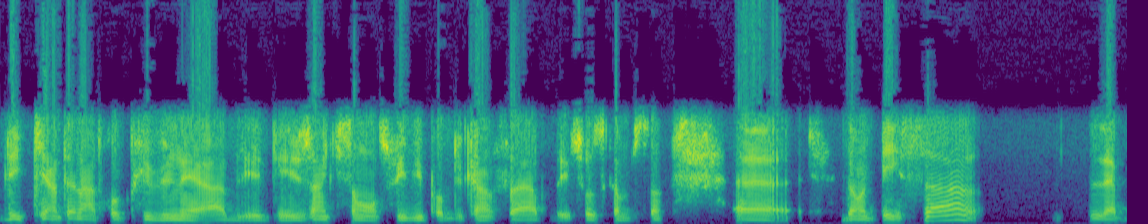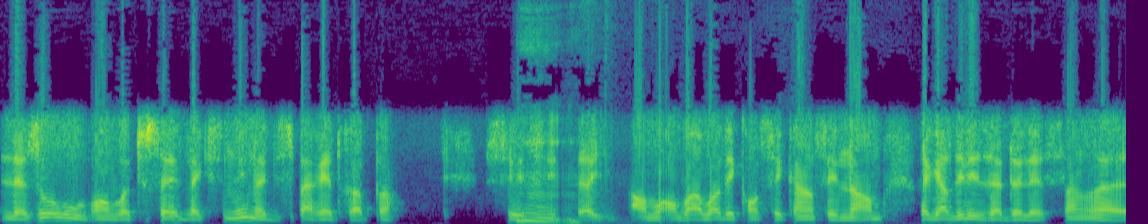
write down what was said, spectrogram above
des clientèles entre autres plus vulnérables, et des gens qui sont suivis pour du cancer, des choses comme ça. Euh, donc, et ça, le jour où on va tous être vaccinés ne disparaîtra pas. Hmm. Euh, on, va avoir des conséquences énormes. Regardez les adolescents. Euh,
